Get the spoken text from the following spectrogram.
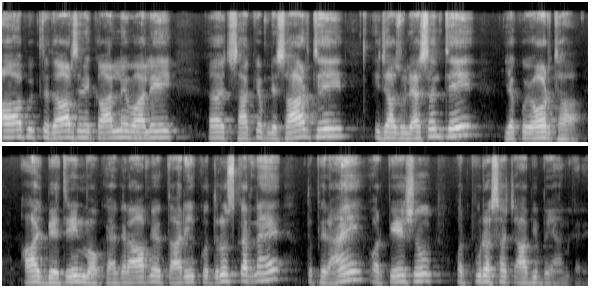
आप इकतदार से निकालने वाले साकिब निसार थे, इजाजुल हसन थे या कोई और था? आज बेहतरीन मौका है। अगर आपने तारीख को दुरुस्त करना है तो फिर आएँ और पेश हों और पूरा सच आप भी बयान करें।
